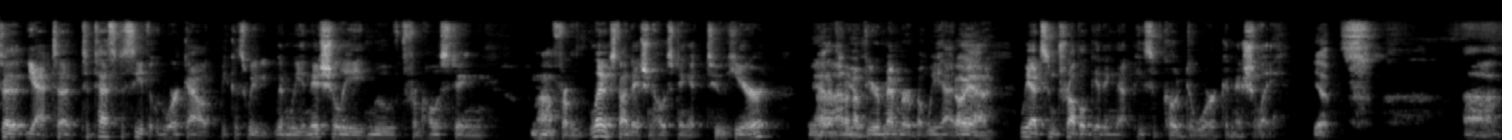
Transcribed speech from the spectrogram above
to, yeah, to, to test to see if it would work out because we, when we initially moved from hosting uh, Mhm. from Linux Foundation hosting it to here. Uh, I don't know if you remember, but we had Oh yeah. We had some trouble getting that piece of code to work initially. Yep. Uh,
